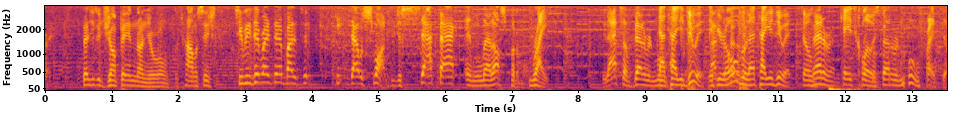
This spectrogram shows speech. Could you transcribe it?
Right. Then you could jump in on your own conversation. See what he did right there? By the t- he, that was smart. He just sat back and let us put him on. Right. See, that's a veteran move. That's how you do it. If That's you're a veteran- over, that's how you do it. So Veteran. case That's closed. a veteran move right there.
